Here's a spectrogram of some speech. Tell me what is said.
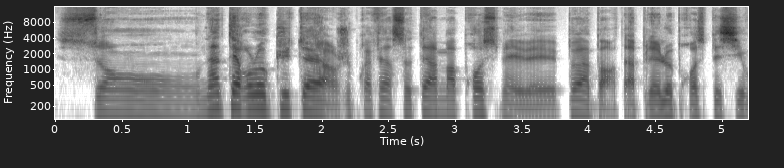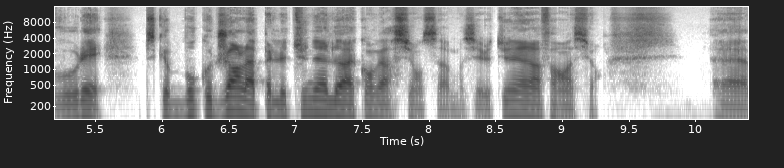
son interlocuteur, je préfère ce terme à prospect, mais peu importe, appelez-le prospect si vous voulez, parce que beaucoup de gens l'appellent le tunnel de la conversion, ça, moi c'est le tunnel d'information. Euh,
